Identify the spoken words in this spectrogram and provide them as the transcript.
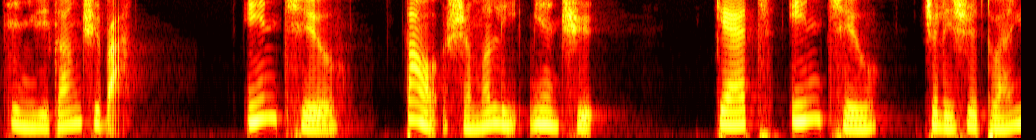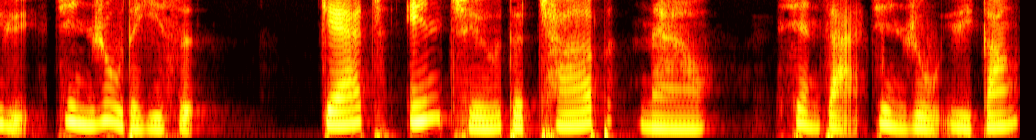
进浴缸去吧。Into 到什么里面去 ？Get into，这里是短语“进入”的意思。Get into the tub now，现在进入浴缸。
